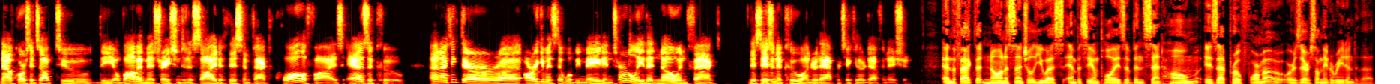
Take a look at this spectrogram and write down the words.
Now, of course, it's up to the Obama administration to decide if this, in fact, qualifies as a coup. And I think there are uh, arguments that will be made internally that no, in fact, this isn't a coup under that particular definition. And the fact that non essential U.S. embassy employees have been sent home, is that pro forma, or is there something to read into that?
